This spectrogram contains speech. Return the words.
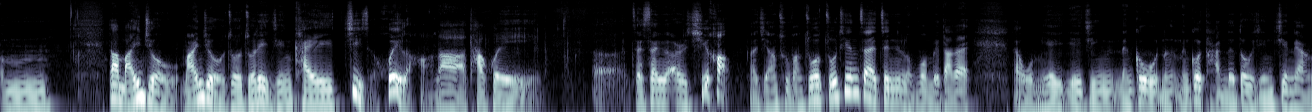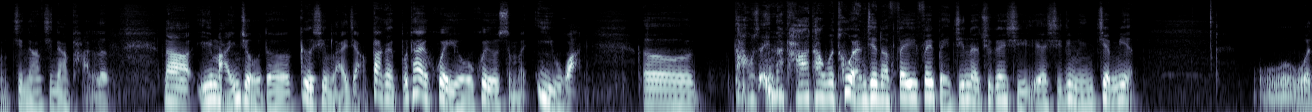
嗯，那马英九，马英九昨昨天已经开记者会了哈，那他会呃在三月二十七号那即将出访。昨昨天在政经龙凤杯大概，那我们也也已经能够能能够谈的都已经尽量尽量尽量谈了。那以马英九的个性来讲，大概不太会有会有什么意外，呃。大伙说：“哎，那他他会突然间的飞飞北京呢，去跟习习近平见面？我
